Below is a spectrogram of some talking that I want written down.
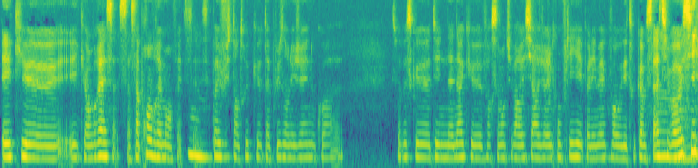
et que et qu'en vrai ça, ça s'apprend vraiment en fait. Mm. c'est pas juste un truc que t'as plus dans les gènes ou quoi. C'est pas parce que t'es une nana que forcément tu vas réussir à gérer le conflit et pas les mecs ou des trucs comme ça tu vois aussi.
